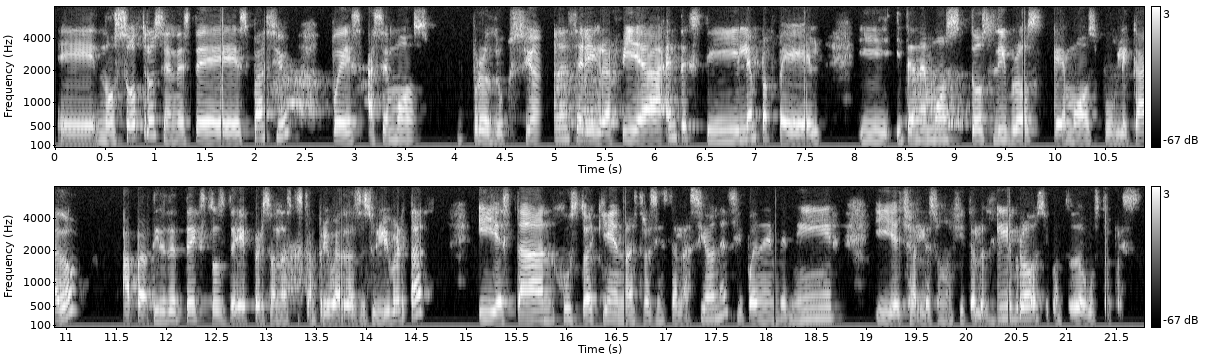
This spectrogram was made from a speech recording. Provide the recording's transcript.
eh, nosotros en este espacio, pues hacemos producción en serigrafía, en textil, en papel, y, y tenemos dos libros que hemos publicado a partir de textos de personas que están privadas de su libertad y están justo aquí en nuestras instalaciones y pueden venir y echarles un ojito a los libros y con todo gusto pues,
